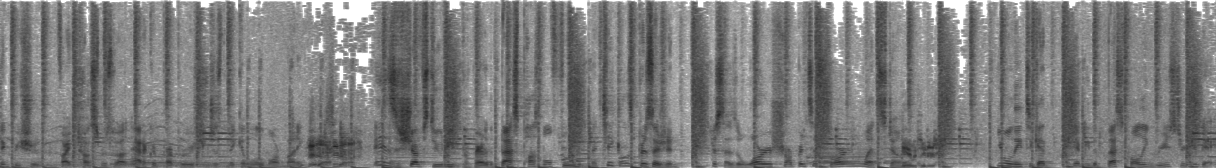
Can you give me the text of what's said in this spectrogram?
Think we should invite customers without adequate preparation just to make a little more money? It is a chef's duty to prepare the best possible food with meticulous precision, just as a warrior sharpens his sword in whetstone. You will need to get get me the best quality ingredients during your day.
